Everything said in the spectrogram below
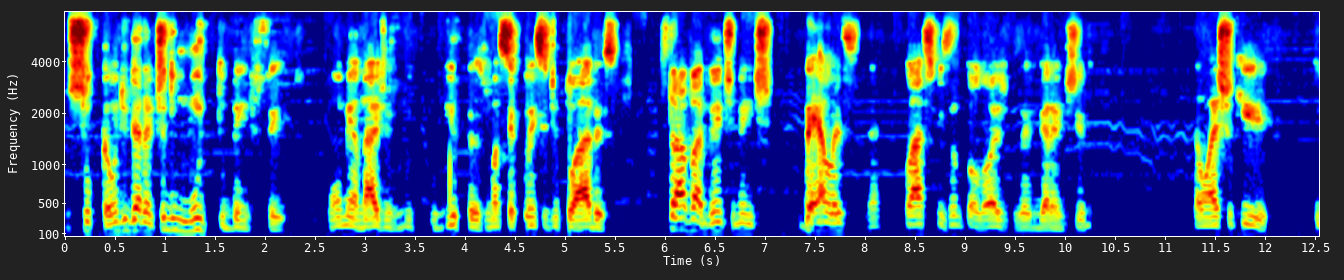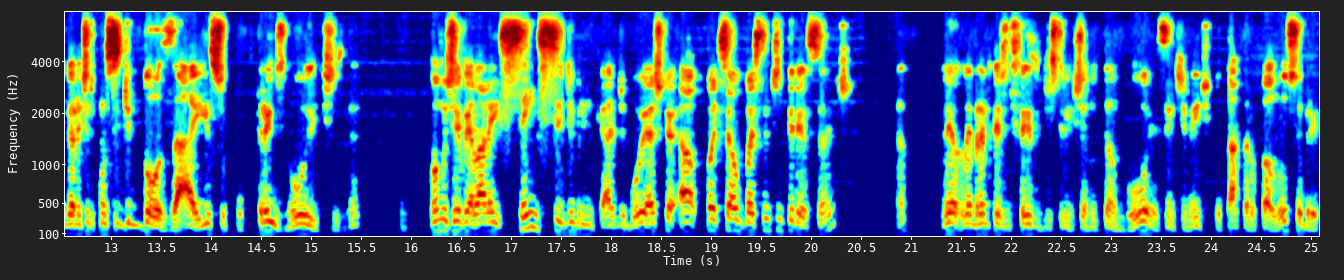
sucão de garantido muito bem feito, com homenagens muito bonitas, uma sequência de toadas extravagantemente belas, né? Clássicos antológicos aí do garantido. Então acho que o garantido conseguiu dosar isso por três noites, né? Vamos revelar a essência de brincar de boi. Acho que ah, pode ser algo bastante interessante. Né? Lembrando que a gente fez o Destrinchando Tambor recentemente, que o Tártaro falou sobre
